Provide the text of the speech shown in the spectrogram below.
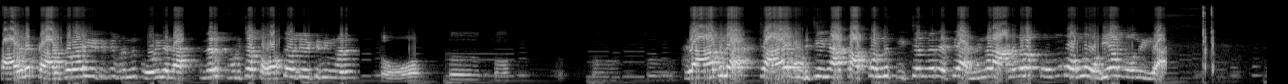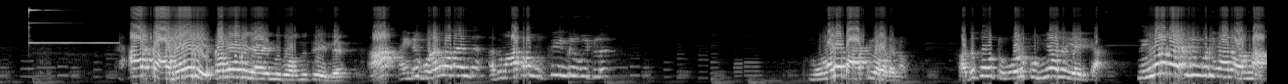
രാവിലെ കാൽസറായി ഇട്ടിട്ട് ഇവിടുന്ന് പോയില്ല ഇന്നലെ കുടിച്ച തോത്ത് വഴി ഇട്ട് നിങ്ങൾ രാവിലെ ചായ കുടിച്ച് കഴിഞ്ഞാൽ ആ കപ്പ് ഒന്ന് കിച്ചൺ വരെ എത്തിയാ. നിങ്ങൾ ആണുങ്ങളെ ഒടിയാൻ പോകുന്നില്ല. ആ കബോർഡ് കബോർഡ് ഞാൻ ഇന്ന് തുറന്നിട്ടേ ഇല്ലേ ആ അതിന്റെ ഗുണം കാണാനുണ്ട് അത് മാത്രം വൃത്തിയുണ്ട് വീട്ടിൽ. മോളെ ബാക്കിൽ ഓടണം. അത് പോട്ടു ഓൾ കുഞ്ഞാന്ന് വിചാരിക്കാം. നിങ്ങളെ ബാക്കിലും കൂടി ഞാൻ ഓടണം?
